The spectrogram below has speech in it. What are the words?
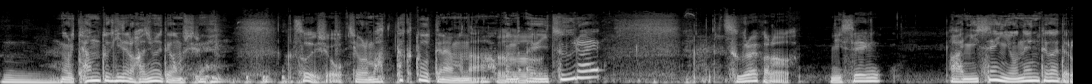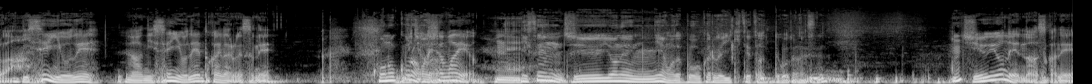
俺ちゃんと聞いたの初めてかもしれん。そうでしょじゃ俺全く通ってないもんな。いつぐらい？いつぐらいかな ?2000、あ、2004年って書いてあるわ。2004年。あ、2004年とかになるんですね。この頃めちゃくちゃ前やん。ね2014年にはまだボーカルが生きてたってことなんですね。14年なんですかね。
